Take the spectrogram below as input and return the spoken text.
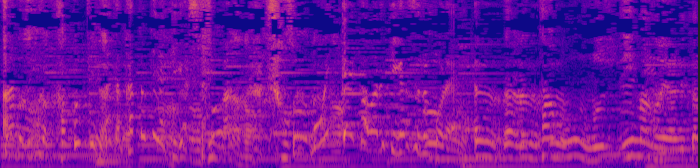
あの今過渡期な過渡期な気がする。今そう。もう一回変わる気がするこれ。うん。だから多分む今のやり方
